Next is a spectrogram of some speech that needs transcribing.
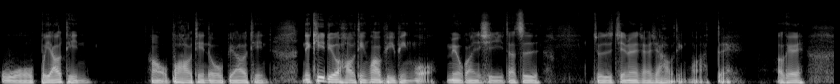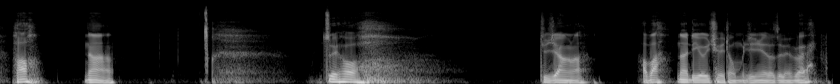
我不要听，好，不好听的我不要听。你可以留好听话批评我，没有关系，但是就是尽量讲一些好听话，对。OK，好，那最后就这样了，好吧？那李优缺的，我们今天就到这边，拜拜。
